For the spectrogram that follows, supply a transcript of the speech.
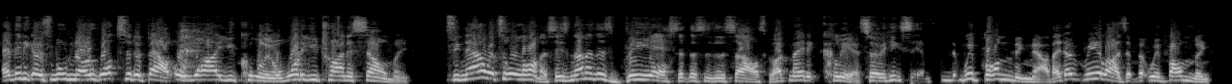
And then he goes, well, no, what's it about? Or why are you calling? Or what are you trying to sell me? See, now it's all honest. There's none of this BS that this is a sales call. I've made it clear. So he's, we're bonding now. They don't realize it, but we're bonding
